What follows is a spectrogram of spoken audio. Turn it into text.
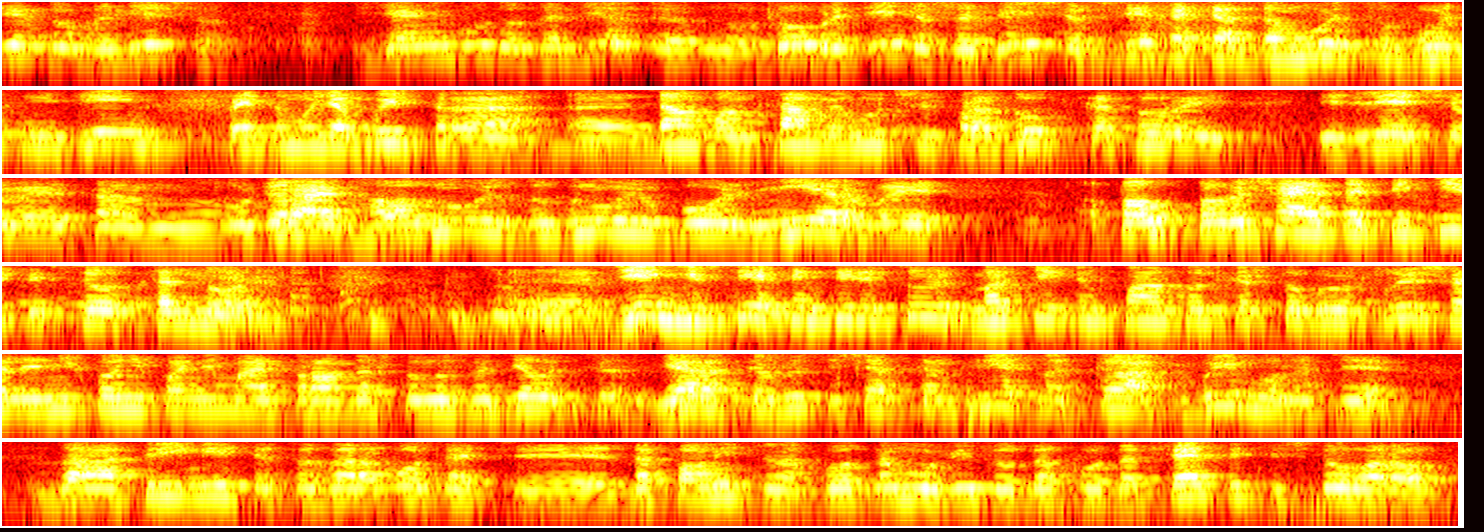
Всем добрый вечер. Я не буду задерживать, ну, добрый день, уже вечер, все хотят домой, субботний день, поэтому я быстро э, дам вам самый лучший продукт, который излечивает, там, убирает головную, зубную боль, нервы, повышает аппетит и все остальное. Э, деньги всех интересуют, маркетинг-план только что вы услышали, никто не понимает, правда, что нужно делать. Я расскажу сейчас конкретно, как вы можете за три месяца заработать э, дополнительно по одному виду дохода 5000 долларов,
